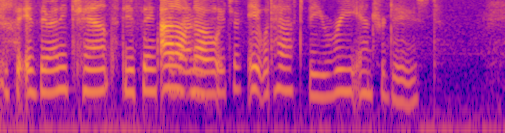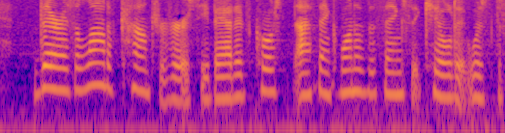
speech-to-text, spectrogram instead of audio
Is, is there any chance, do you think, I don't know. the future? It would have to be reintroduced. There is a lot of controversy about it. Of course, I think one of the things that killed it was the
